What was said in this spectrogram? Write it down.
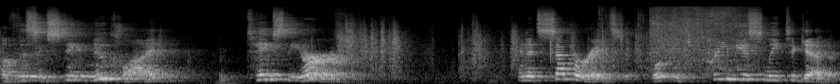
of this extinct nuclide takes the Earth and it separates it, what was previously together.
